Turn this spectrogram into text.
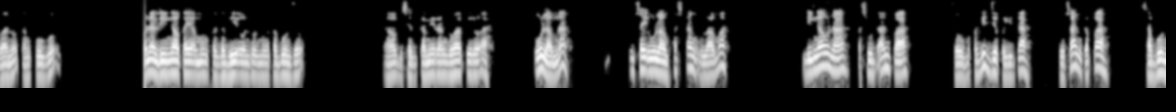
ano, tangkugo. Mana lingaw kaya among kagabion ron mga kabunso. Ah, bisag kamerang duha pero ah ulam na. Unsay ulam? Hastang ulam ah. Lingaw na, kasudan pa. So makabidyo pa kita. So saan ka pa? Sabon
